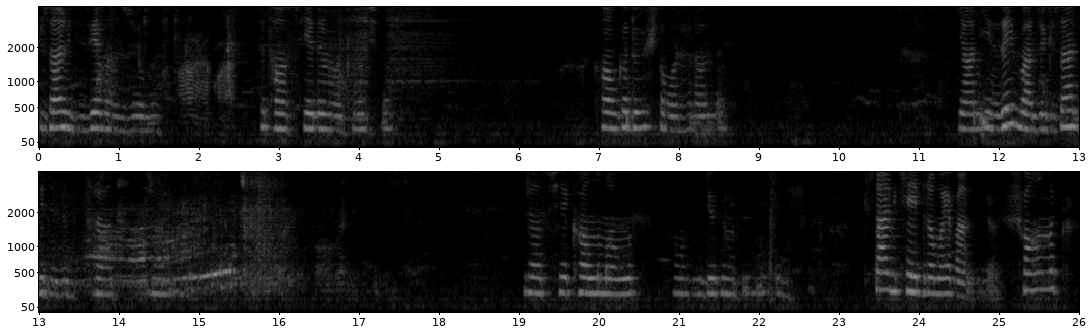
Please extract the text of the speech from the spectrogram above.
Güzel bir diziye benziyor bu. Size tavsiye ederim arkadaşlar. Kavga dövüş de var herhalde. Yani izleyin bence güzel bir dizi. Tra, tra. Biraz şey kanlı manlı falan video gördüm. Güzel bir K-dramaya benziyor. Şu anlık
